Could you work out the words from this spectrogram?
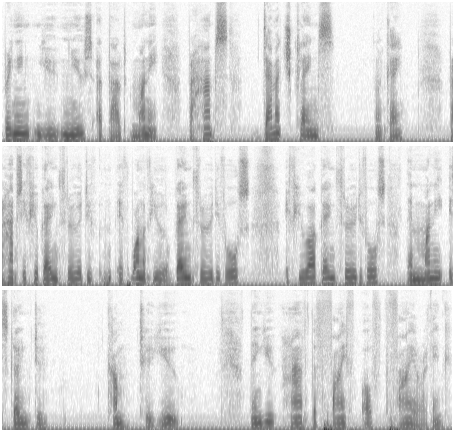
bringing you news about money, perhaps damage claims, okay? Perhaps if you're going through a if one of you are going through a divorce, if you are going through a divorce, then money is going to come to you. Then you have the five of fire, I think.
